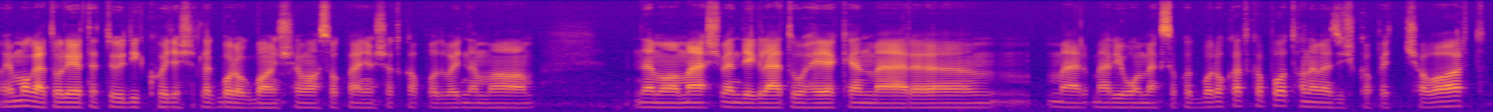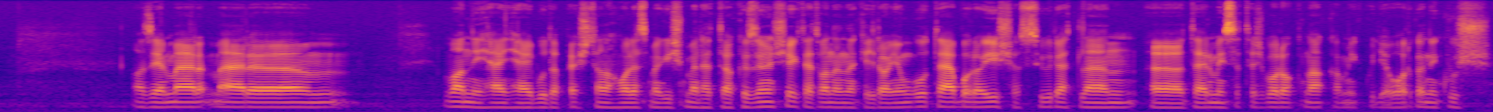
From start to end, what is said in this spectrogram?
olyan magától értetődik, hogy esetleg borokban sem a szokványosat kapod, vagy nem a, nem a más vendéglátóhelyeken már, már, már jól megszokott borokat kapott, hanem ez is kap egy csavart. Azért már, már van néhány hely Budapesten, ahol ezt megismerhette a közönség, tehát van ennek egy rajongótábora is, a szűretlen, természetes boroknak, amik ugye organikus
